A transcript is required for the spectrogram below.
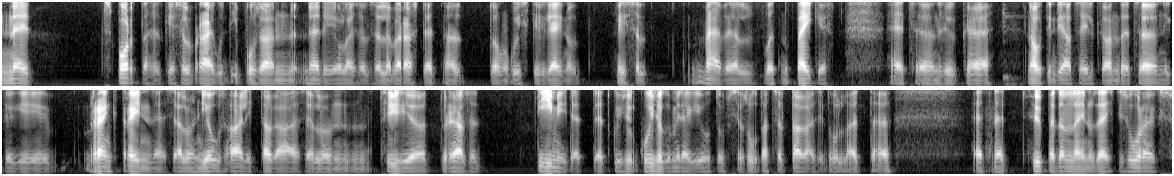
need sportlased, kes seal praegu tipus on, need ei ole seal sellepärast, et nad on kuskil käinud lihtsalt mäe peal võtnud päikest. et see on niisugune, nautin tead seltkonda, et see on ikkagi ränk trenn, seal on jõusaalid taga, seal on füüsiod, reaalselt tiimid, et, et kui, kui sinuga midagi juhtub, siis sa suudad sealt tagasi tulla, et et need hüpped on läinud hästi suureks,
